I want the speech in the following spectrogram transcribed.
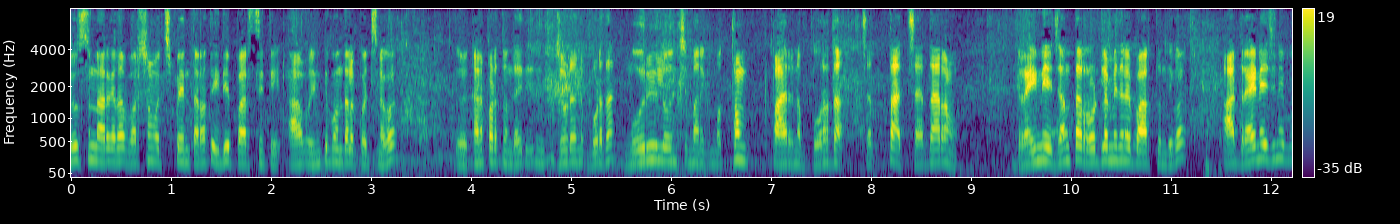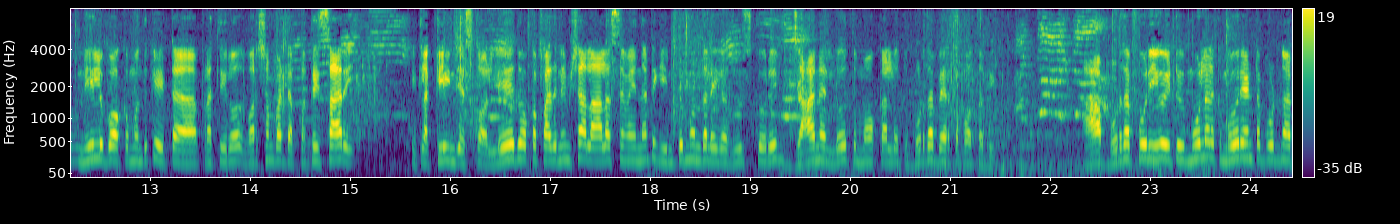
చూస్తున్నారు కదా వర్షం వచ్చిపోయిన తర్వాత ఇది పరిస్థితి. ఆ ఇంటి ముందలకు వచ్చినాగో కనపడుతుంది. ఇది చూడండి బురద. మోరీలోంచి మనకి మొత్తం పారిన బురద. చెత్త చెదారం డ్రైనేజ్ అంతా రోడ్ల మీదనే పారుతుందిగో ఆ డ్రైనేజ్ని నీళ్ళు పోక ముందుకి ఇట్లా ప్రతిరోజు వర్షం పడ్డ ప్రతిసారి ఇట్లా క్లీన్ చేసుకోవాలి. లేదు ఒక పది నిమిషాలు ఆలస్యం అయిందంటే ఇంటి ముందర ఇక చూసుకొని జానె లోతు మోకాలు లోతు బురద పేరకపోతుంది. ఆ బురద పూని ఇగో ఇటు మూలలకు మోరెంట బురద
